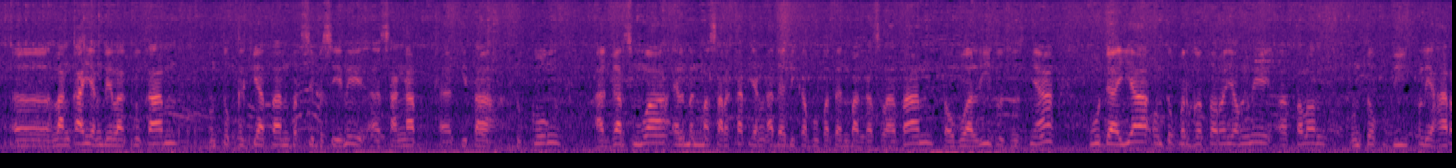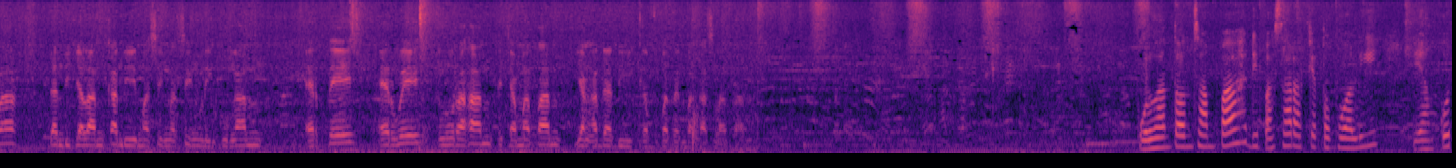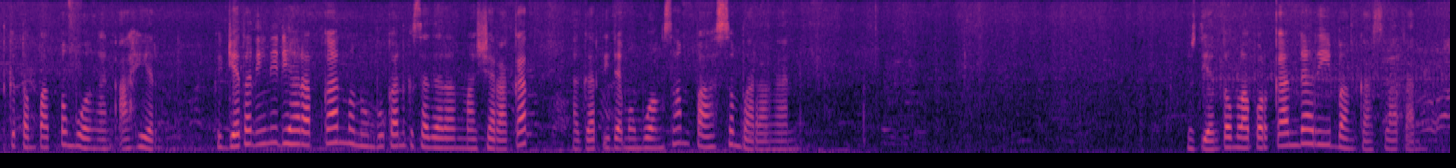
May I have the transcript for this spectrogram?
Uh, langkah yang dilakukan untuk kegiatan bersih-bersih ini uh, sangat uh, kita dukung agar semua elemen masyarakat yang ada di Kabupaten Bangka Selatan, Tobuali khususnya, budaya untuk bergotong royong ini uh, tolong untuk dipelihara dan dijalankan di masing-masing lingkungan RT, RW, kelurahan, kecamatan yang ada di Kabupaten Bangka Selatan. Puluhan ton sampah di pasar rakyat Tobuali diangkut ke tempat pembuangan akhir. Kegiatan ini diharapkan menumbuhkan kesadaran masyarakat agar tidak membuang sampah sembarangan. Musdianto melaporkan dari Bangka Selatan.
